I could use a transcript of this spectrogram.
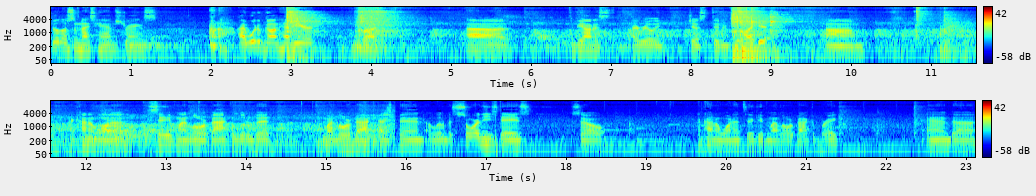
build up some nice hamstrings. I would have gone heavier, but uh, to be honest, I really just didn't feel like it. Um, I kind of want to save my lower back a little bit. My lower back has been a little bit sore these days, so I kind of wanted to give my lower back a break. And uh,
